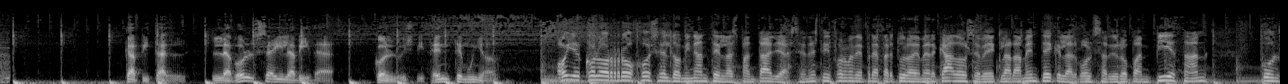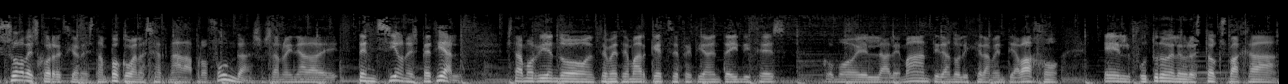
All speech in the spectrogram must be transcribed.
Capital, la Bolsa y la Vida, con Luis Vicente Muñoz. Hoy el color rojo es el dominante en las pantallas. En este informe de preapertura de mercado se ve claramente que las bolsas de Europa empiezan con suaves correcciones. Tampoco van a ser nada profundas, o sea, no hay nada de tensión especial. Estamos viendo en CMC Markets efectivamente índices como el alemán tirando ligeramente abajo. El futuro del Eurostox baja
